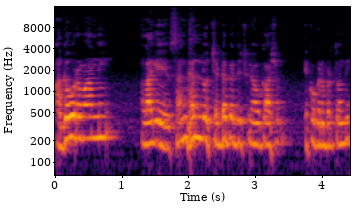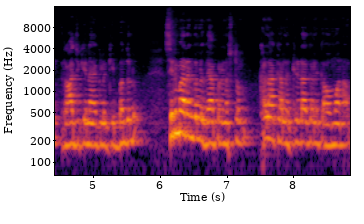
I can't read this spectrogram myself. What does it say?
అగౌరవాన్ని అలాగే సంఘంలో చెడ్డ పేరు తెచ్చుకునే అవకాశం ఎక్కువ కనబడుతోంది. రాజకీయ నాయకులకు ఇబ్బందులు సినిమా రంగంలో వ్యాపార నష్టం కళాకారుల క్రీడాకారులకు అవమానాలు.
